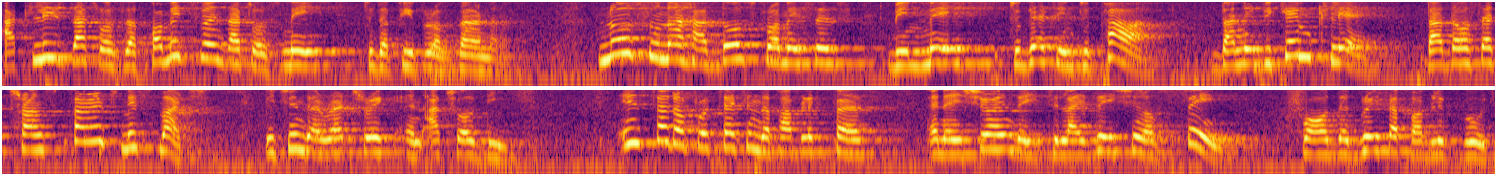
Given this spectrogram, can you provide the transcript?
At least that was the commitment that was made to the people of Ghana. No sooner had those promises been made to get into power than it became clear that there was a transparent mismatch between the rhetoric and actual deeds. Instead of protecting the public purse and ensuring the utilization of same for the greater public good,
